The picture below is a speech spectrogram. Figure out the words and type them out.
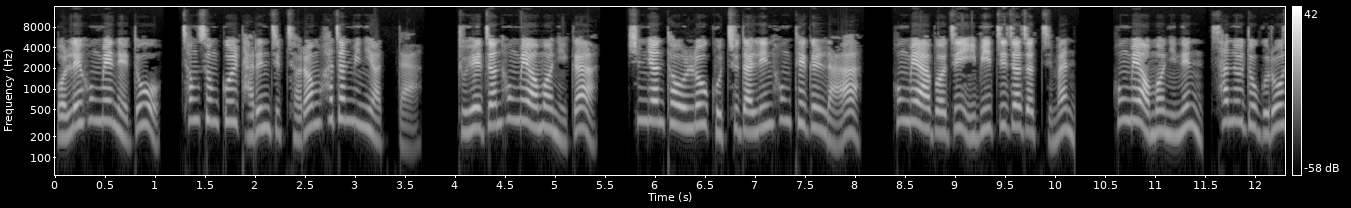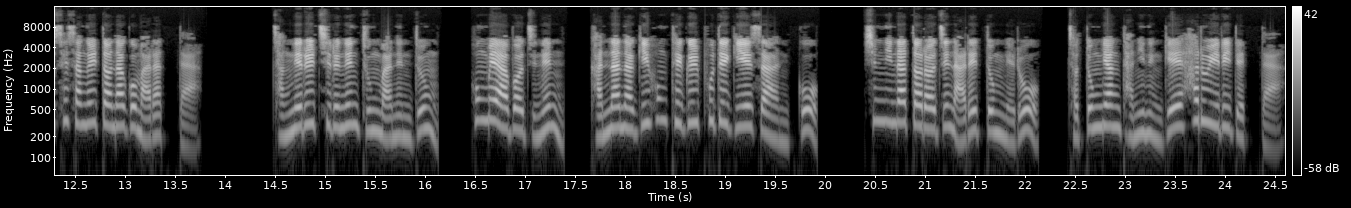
원래 홍매네도 청송골 다른 집처럼 화전민이었다. 두 해 전 홍매 어머니가 10년 터울로 고추 달린 홍택을 낳아 홍매 아버지 입이 찢어졌지만 홍매 어머니는 산후독으로 세상을 떠나고 말았다. 장례를 치르는 둥 많은 둥 홍매 아버지는 갓난아기 홍택을 포대기에 쌓아안고 십리나 떨어진 아랫동네로 젖동량 다니는 게 하루 일이 됐다.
